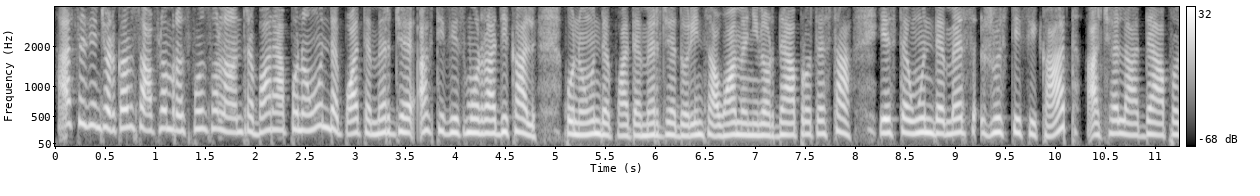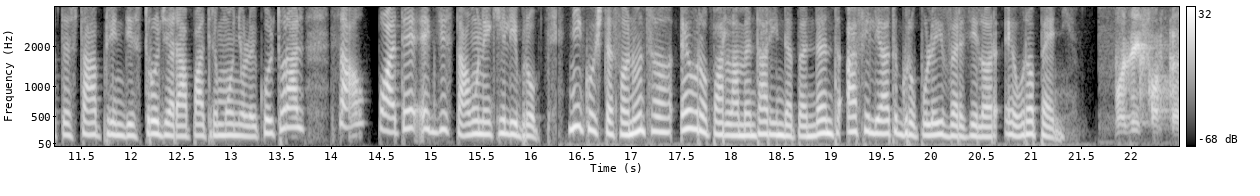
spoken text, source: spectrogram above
Astăzi încercăm să aflăm răspunsul la întrebarea până unde poate merge activismul radical, până unde poate merge dorința oamenilor de a protesta. Este un demers justificat, acela de a protesta prin distrugerea patrimoniului cultural, sau poate exista exista un echilibru. Nicu Ștefănuță, europarlamentar independent, afiliat grupului Verzilor Europeni. Vă zic foarte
